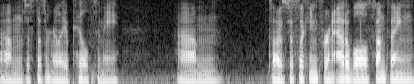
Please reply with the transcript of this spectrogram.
um, just doesn't really appeal to me. Um, so I was just looking for an edible, something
